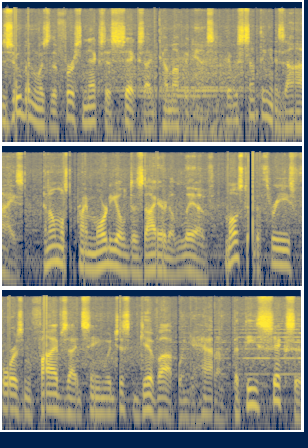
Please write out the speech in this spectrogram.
Zuben was the first Nexus 6 I'd come up against. There was something in his eyes, an almost primordial desire to live. Most of the 3s, 4s, and 5s I'd seen would just give up when you had them. But these 6s,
